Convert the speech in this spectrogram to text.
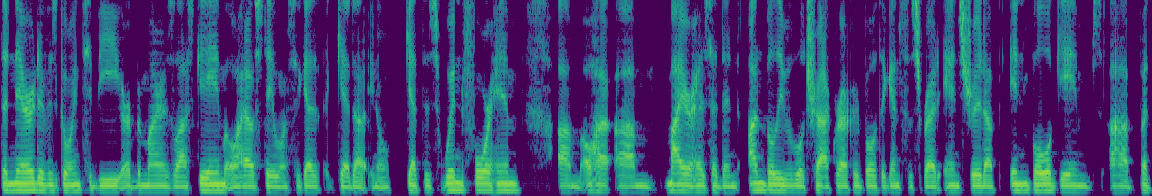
the narrative is going to be Urban Meyer's last game. Ohio State wants to get get a, you know get this win for him. Um, Ohio, um, Meyer has had an unbelievable track record both against the spread and straight up in bowl games, uh, but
